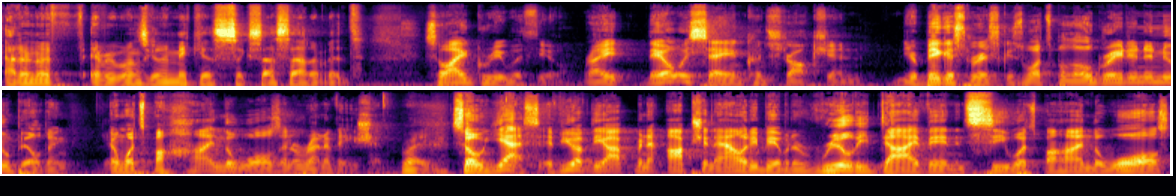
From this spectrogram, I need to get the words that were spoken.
I don't know if everyone's going to make a success out of it. So I agree with you, right? They always say in construction, your biggest risk is what's below grade in a new building and what's behind the walls in a renovation. Right. So yes, if you have the op- optionality to be able to really dive in and see what's behind the walls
